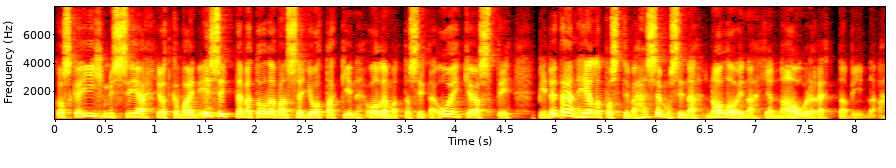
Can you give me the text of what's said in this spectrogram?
koska ihmisiä, jotka vain esittävät olevansa jotakin olematta sitä oikeasti, pidetään helposti vähän semmoisina noloina ja naurettavina.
